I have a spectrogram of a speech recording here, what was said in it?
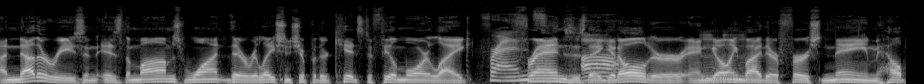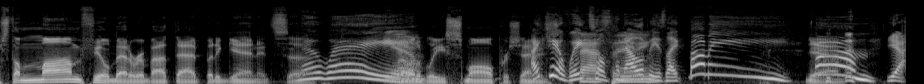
Another reason is the moms want their relationship with their kids to feel more like Friends? friends as they get older, and Mm-hmm. going by their first name helps the mom feel better about that. But again, it's uh, "No way." relatively small percentage. I can't wait till Fascinating. Penelope's like, "Mommy, Yeah. mom." yeah,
